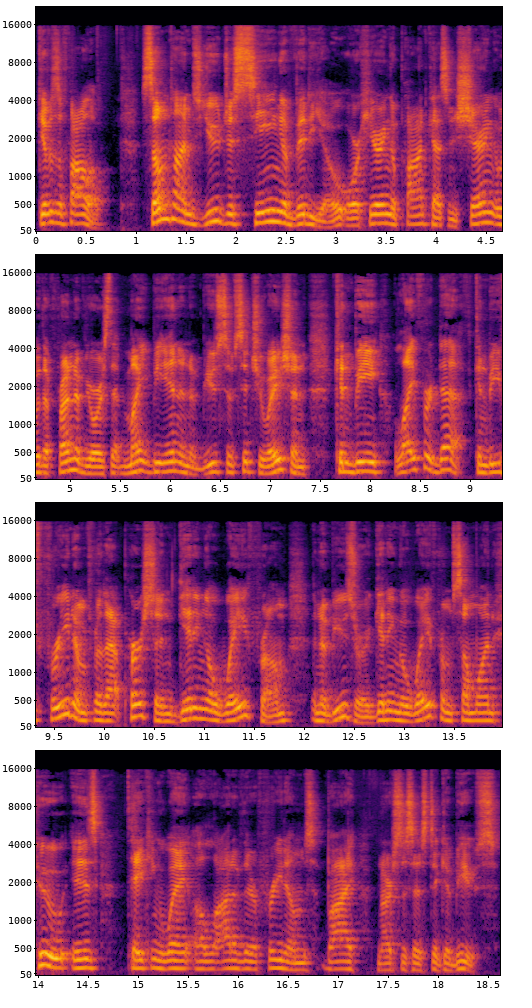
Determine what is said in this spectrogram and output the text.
give us a follow. Sometimes you just seeing a video or hearing a podcast and sharing it with a friend of yours that might be in an abusive situation can be life or death, can be freedom for that person getting away from an abuser, getting away from someone who is taking away a lot of their freedoms by narcissistic abuse.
